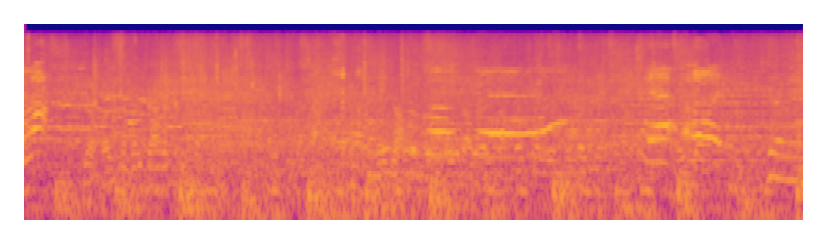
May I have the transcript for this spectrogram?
Dạ, yeah. ơi.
